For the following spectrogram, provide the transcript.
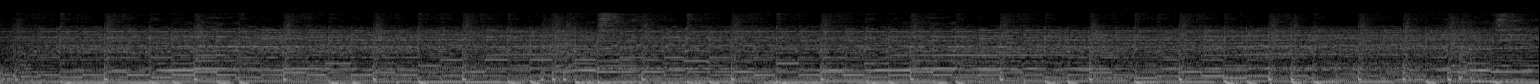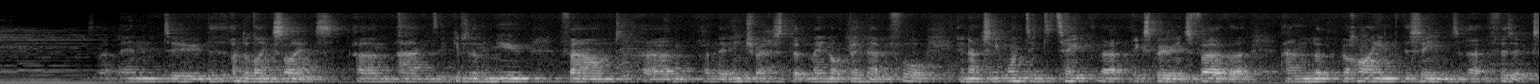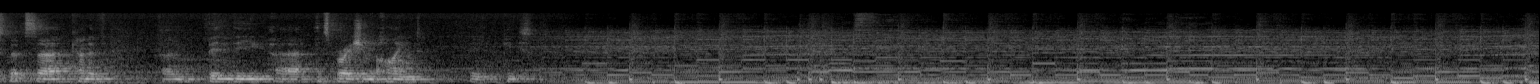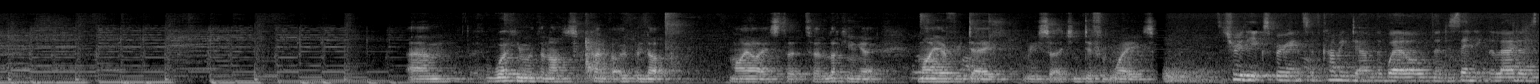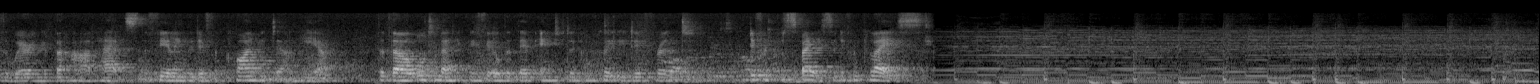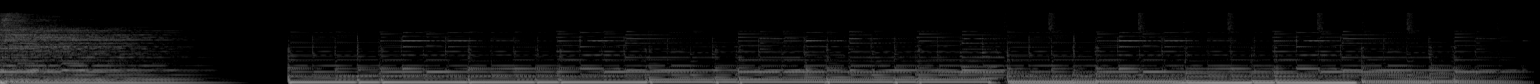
Then to the underlying science um, and it gives them a new found um, and interest that may not have been there before in actually wanting to take that experience further and look behind the scenes at the physics that's uh, kind of um, been the uh, inspiration behind the piece. Um, working with an artist kind of opened up my eyes to, to looking at my everyday research in different ways. Through the experience of coming down the well, the descending the ladders, the wearing of the hard hats, the feeling the different climate down here, that they'll automatically feel that they've entered a completely different, different space, a different place,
